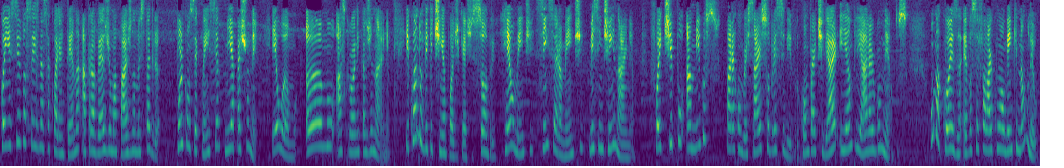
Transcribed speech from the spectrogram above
Conheci vocês nessa quarentena através de uma página no Instagram. Por consequência, me apaixonei. Eu amo, amo as crônicas de Nárnia. E quando vi que tinha podcast sobre, realmente, sinceramente, me senti em Nárnia. Foi tipo amigos para conversar sobre esse livro, compartilhar e ampliar argumentos. Uma coisa é você falar com alguém que não leu,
